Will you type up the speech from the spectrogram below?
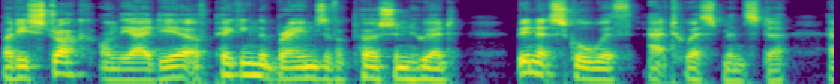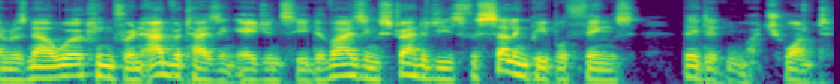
but he struck on the idea of picking the brains of a person who had been at school with at Westminster and was now working for an advertising agency devising strategies for selling people things they didn't much want.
